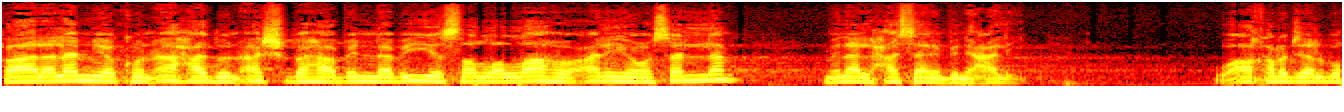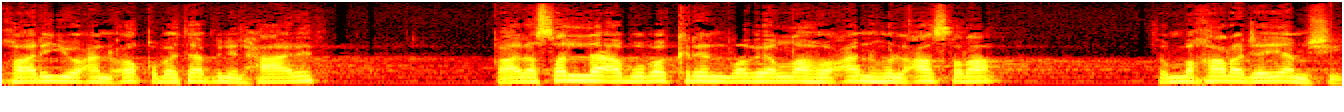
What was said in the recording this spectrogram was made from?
قال لم يكن أحد أشبه بالنبي صلى الله عليه وسلم من الحسن بن علي. وأخرج البخاري عن عقبة بن الحارث قال صلى أبو بكر رضي الله عنه العصر ثم خرج يمشي.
